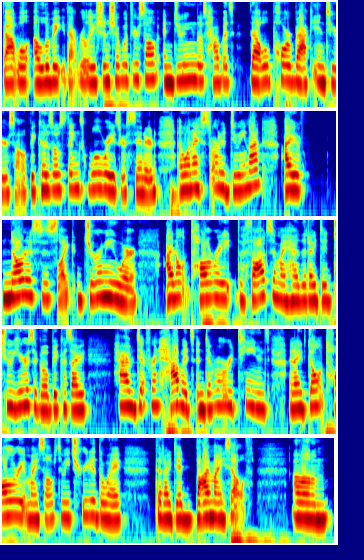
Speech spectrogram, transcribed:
that will elevate that relationship with yourself and doing those habits that will pour back into yourself because those things will raise your standard. And when I started doing that, I've noticed this like journey where I don't tolerate the thoughts in my head that I did 2 years ago because I have different habits and different routines and I don't tolerate myself to be treated the way that I did by myself. Um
